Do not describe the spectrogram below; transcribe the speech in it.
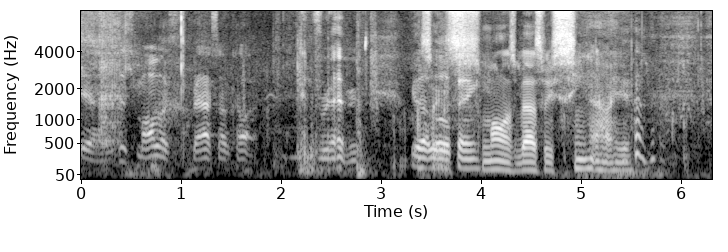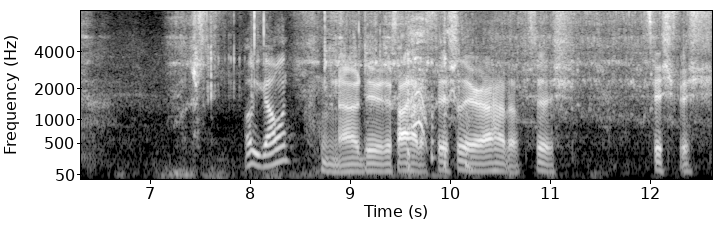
Yeah, it's the smallest bass I've caught in forever. That's that like little the thing. smallest bass we've seen out here. Oh, you got one? no, dude, if I had a fish there, I had a fish. Fish, fish.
